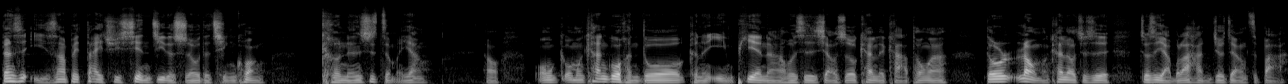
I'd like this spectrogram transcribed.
但是以撒被带去献祭的时候的情况，可能是怎么样？好，我我们看过很多可能影片啊，或是小时候看的卡通啊，都让我们看到就是就是亚伯拉罕就这样子把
